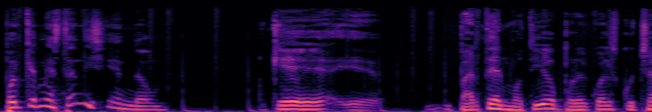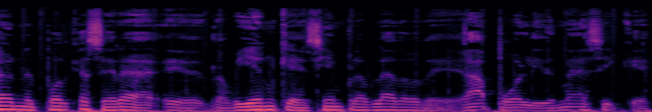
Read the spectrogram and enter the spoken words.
porque me están diciendo que... Eh, parte del motivo por el cual escucharon el podcast era eh, lo bien que siempre he hablado de Apple y demás y que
